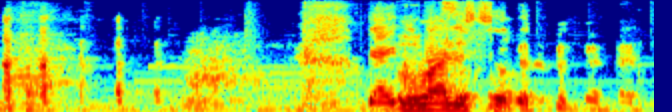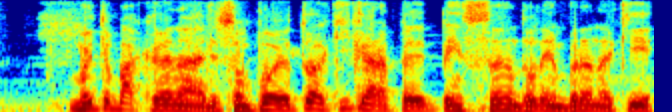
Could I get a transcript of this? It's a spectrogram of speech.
e aí começou tudo. Muito bacana, Alisson. Pô, eu tô aqui, cara, pensando, lembrando aqui,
